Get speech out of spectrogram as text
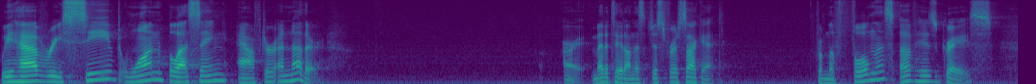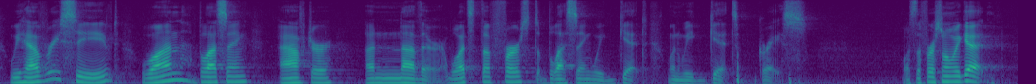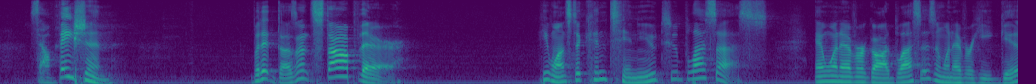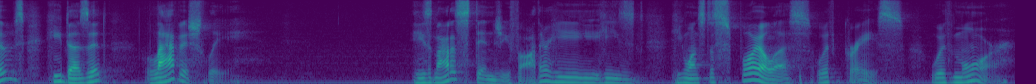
we have received one blessing after another. All right, meditate on this just for a second. From the fullness of his grace, we have received one blessing after another. What's the first blessing we get when we get grace? What's the first one we get? Salvation. But it doesn't stop there. He wants to continue to bless us. And whenever God blesses and whenever He gives, He does it lavishly. He's not a stingy father. He, he's, he wants to spoil us with grace, with more.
